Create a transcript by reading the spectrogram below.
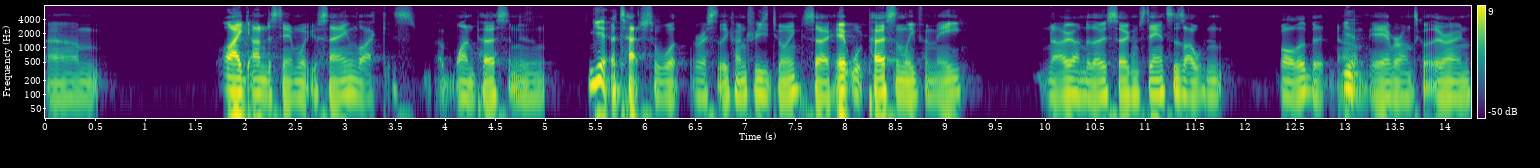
Um, I understand what you're saying. Like, it's uh, one person isn't yeah attached to what the rest of the country is doing. So, it would personally for me, no, under those circumstances, I wouldn't bother. But um, Yeah. yeah. everyone's got their own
